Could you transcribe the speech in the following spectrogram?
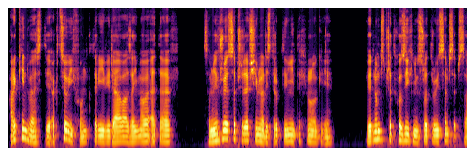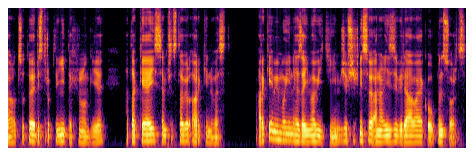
ARK Invest je akciový fond, který vydává zajímavé ETF. Zaměřuje se především na disruptivní technologie. V jednom z předchozích newsletterů jsem sepsal, co to je disruptivní technologie a také jsem představil ARK Invest. ARK je mimo jiné zajímavý tím, že všechny své analýzy vydává jako open source.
